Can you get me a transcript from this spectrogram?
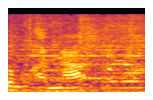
tatlong anak.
